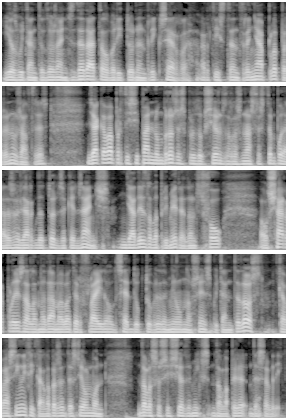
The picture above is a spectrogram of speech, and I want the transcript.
i als 82 anys d'edat el baríton Enric Serra, artista entranyable per a nosaltres, ja que va participar en nombroses produccions de les nostres temporades al llarg de tots aquests anys. Ja des de la primera, doncs fou el Sharpless a la Madama Butterfly del 7 d'octubre de 1982, que va significar la presentació al món de l'Associació d'Amics de l'Òpera de Sabadell.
